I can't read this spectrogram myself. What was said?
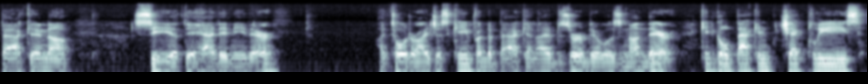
back and uh, see if they had any there. I told her I just came from the back and I observed there was none there. Can you go back and check, please?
